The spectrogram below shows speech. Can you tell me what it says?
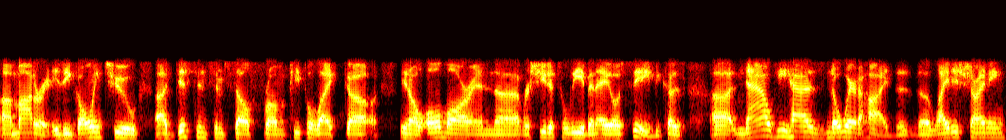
uh, moderate? Is he going to uh, distance himself from people like uh, you know Omar and uh, Rashida Tlaib and AOC? Because uh, now he has nowhere to hide. The the light is shining.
